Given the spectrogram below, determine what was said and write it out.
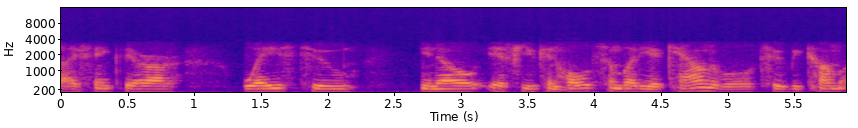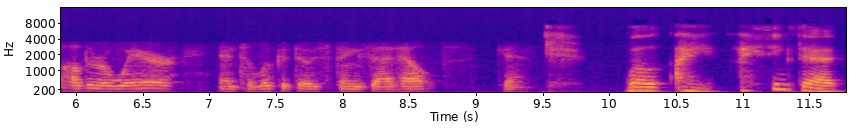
I think there are ways to, you know, if you can hold somebody accountable to become other aware and to look at those things, that helps. Okay. Well, I, I think that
